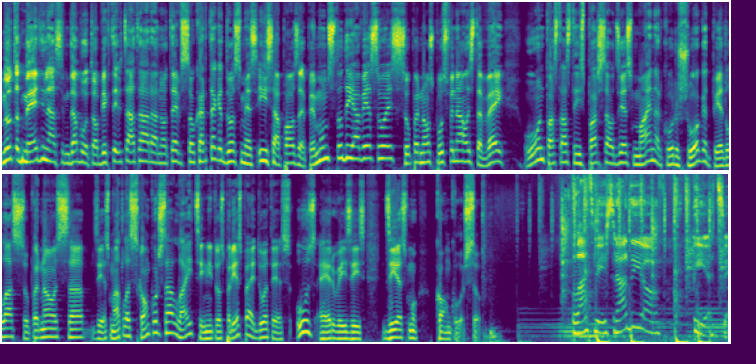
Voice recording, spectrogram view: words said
Nu, tad mēģināsim dabūt objektivitāti ārā no tevis. Savukārt tagad dosimies īsā pauzē. Pie mums studijā viesojas supernovas pusfināliste Vei un pastāstīs par savu dziesmu mainu, ar kuru šogad piedalās supernovas uh, dziesmu atlases konkursā, lai cīnītos par iespēju doties uz Eirovīzijas dziesmu konkursu. Latvijas radio 5.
